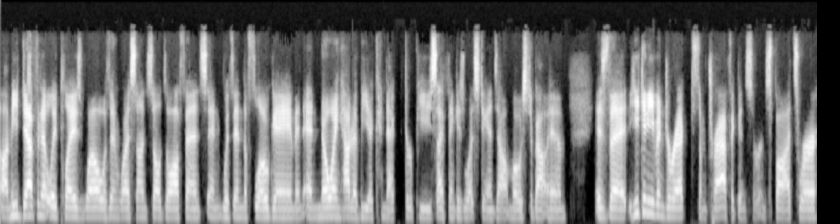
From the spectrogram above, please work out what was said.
Um, he definitely plays well within wes unseld's offense and within the flow game and, and knowing how to be a connector piece i think is what stands out most about him is that he can even direct some traffic in certain spots where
